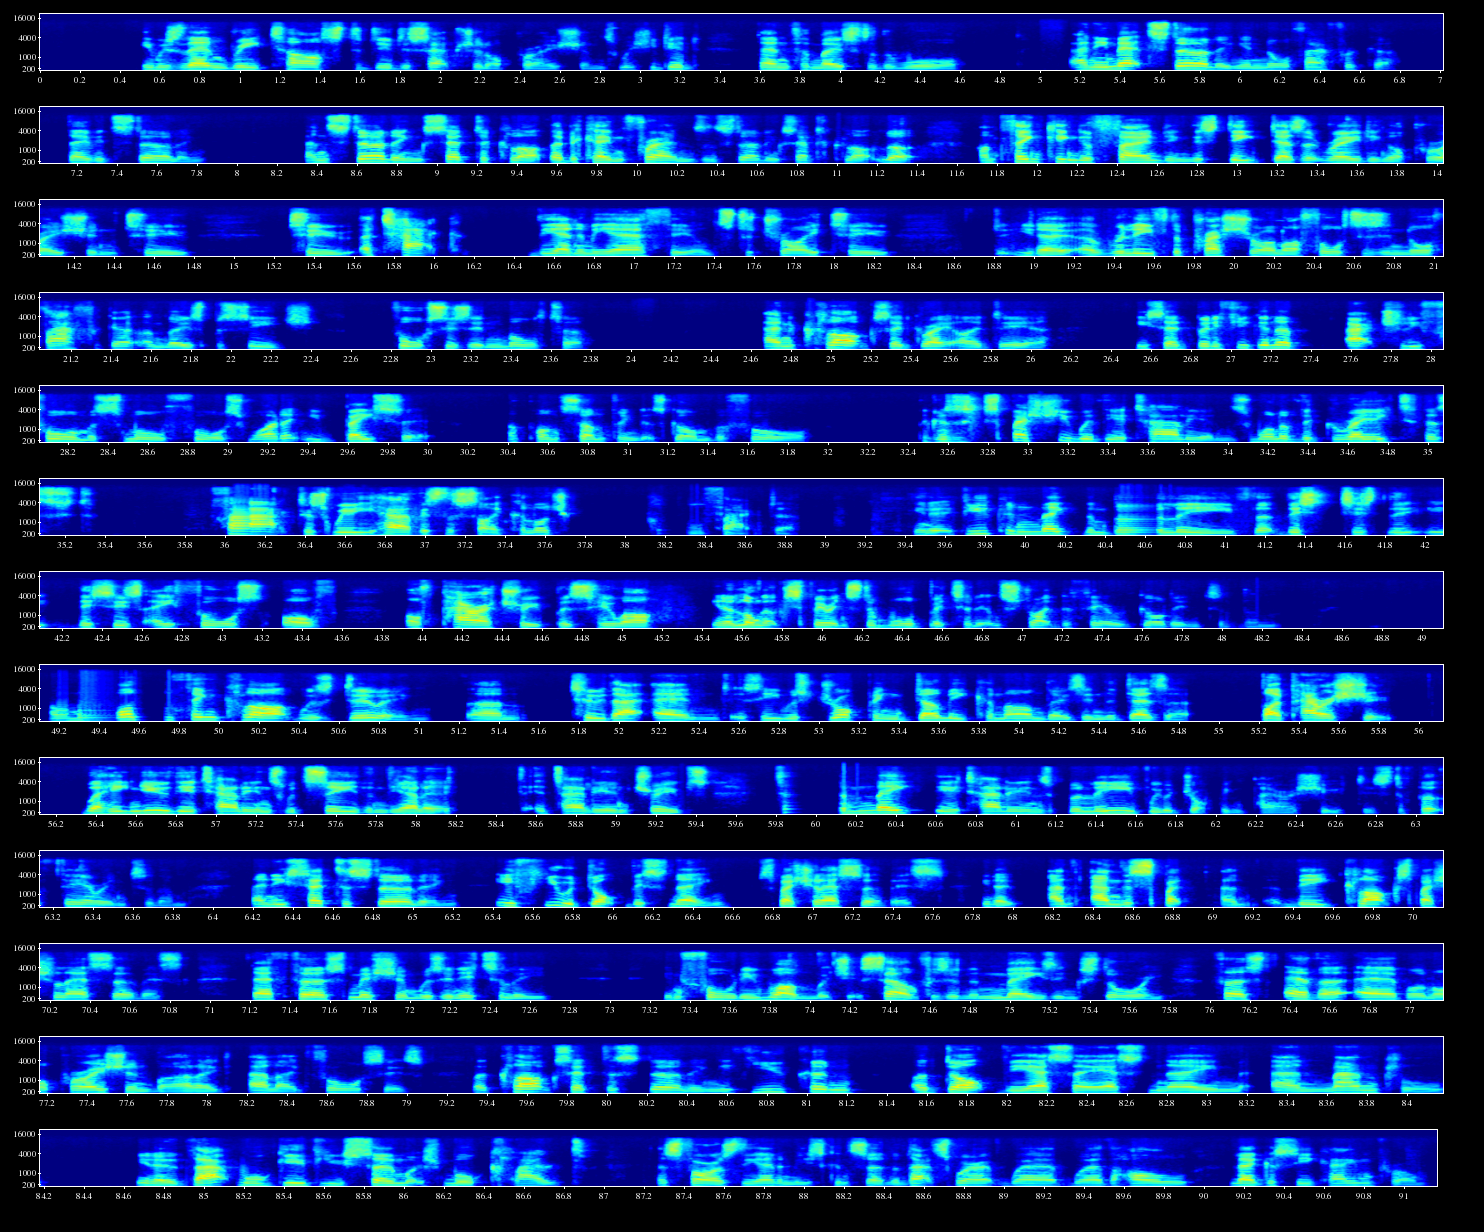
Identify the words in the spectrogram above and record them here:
he was then retasked to do deception operations, which he did then for most of the war. And he met Stirling in North Africa, David Stirling. And Stirling said to Clarke, they became friends, and Stirling said to Clarke, Look, I'm thinking of founding this deep desert raiding operation to, to attack the enemy airfields to try to you know, uh, relieve the pressure on our forces in North Africa and those besieged forces in Malta. And Clarke said, Great idea. He said, but if you're going to actually form a small force, why don't you base it upon something that's gone before? Because especially with the Italians, one of the greatest factors we have is the psychological factor. You know, if you can make them believe that this is the this is a force of of paratroopers who are you know long experienced and war bitten, it'll strike the fear of God into them. And one thing Clarke was doing um, to that end is he was dropping dummy commandos in the desert by parachute where he knew the Italians would see them, the Italian troops, to make the Italians believe we were dropping parachutists, to put fear into them. And he said to Stirling, if you adopt this name, Special Air Service, you know, and, and the, spe- and the Clarke Special Air Service, their first mission was in Italy in 41, which itself is an amazing story. First ever airborne operation by Allied, Allied forces. But Clarke said to Stirling, if you can adopt the SAS name and mantle, you know that will give you so much more clout as far as the enemy is concerned, and that's where where where the whole legacy came from.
